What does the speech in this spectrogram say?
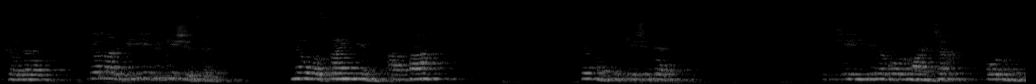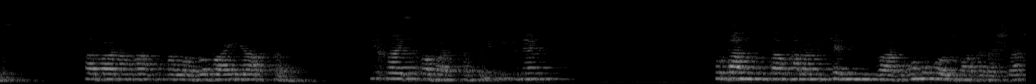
Şöyle diyorlar ki iyi bir kişisin. Ne olsan yiyin ama değil mi? Bir kişide şey yemek olmayacak olmuyor. Sabahına kalktım valla sobayı yaktım. Bir kayısı kabarttım. Bir üstüne kurbanımızdan kalan bir kemiğimiz vardı. Onu koydum arkadaşlar.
